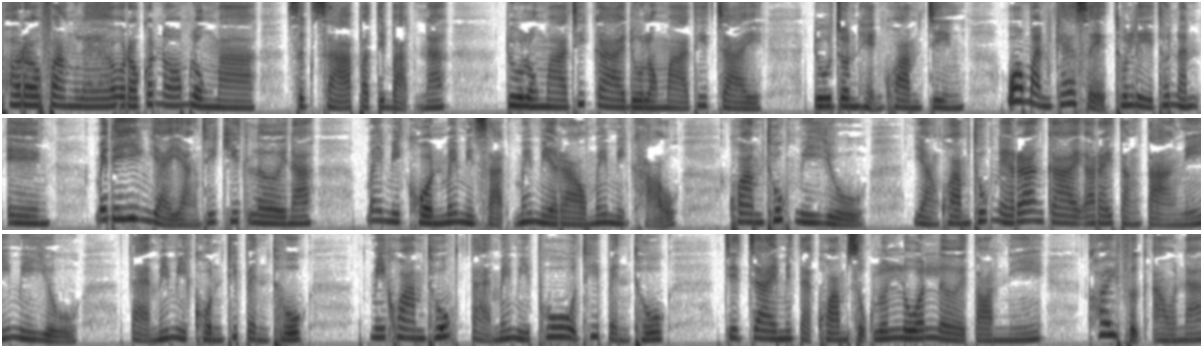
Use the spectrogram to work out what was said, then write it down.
พอเราฟังแล้วเราก็น้อมลงมา ศึกษาปฏิบัตินะ ดูลงมาที่กายดูลงมาที่ใจ ดูจนเห็นความจริง ว่ามันแค่เศษธุลีเท่านั้นเอง ไม่ได้ยิ่งใหญ่อย่างที่คิดเลยนะ ไม่มีคนไม่มีสัตว์ ไม่มีเราไม่มีเขา ความทุกข์มีอยู่ อย่างความทุกข์ในร่างกายอะไรต่างๆ นี้มีอยู่ แต่ไม่มีคนที่เป็นทุกข์ มีความทุกข์แต่ไม่มีผู้ที่เป็นทุกข์ จิตใจมีแต่ความสุขล้วนๆเลยตอนนี้ ค่อยฝึกเอานะ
